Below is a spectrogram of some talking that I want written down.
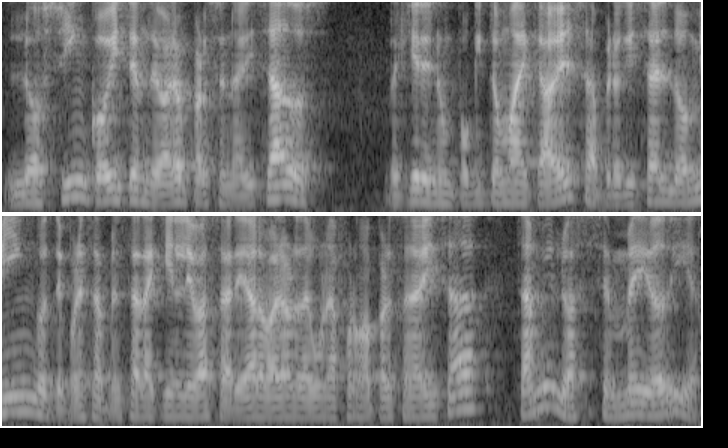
Los 5 ítems de valor personalizados requieren un poquito más de cabeza, pero quizá el domingo te pones a pensar a quién le vas a agregar valor de alguna forma personalizada, también lo haces en mediodía.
